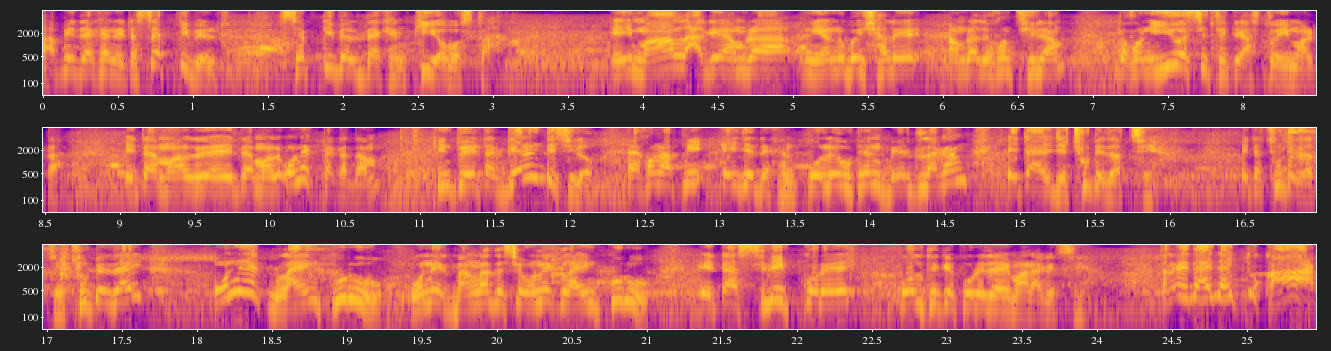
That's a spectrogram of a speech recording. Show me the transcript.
আপনি দেখেন এটা সেফটি বেল্ট সেফটি বেল্ট দেখেন কি অবস্থা। এই মাল আগে আমরা নিরানব্বই সালে আমরা যখন ছিলাম, তখন ইউএসএ থেকে আসতো এই মালটা। এটা মাল এটা মাল অনেক টাকা দাম, কিন্তু এটার গ্যারেন্টি ছিল। এখন আপনি এই যে দেখেন পোলে উঠেন বেড লাগান, এটা এই যে ছুটে যাচ্ছে। এটা ছুটে যাচ্ছে। ছুটে যায় অনেক লাইন কুরু, অনেক বাংলাদেশে অনেক লাইন কুরু। এটা স্লিপ করে পোল থেকে পড়ে যায়, মারা গেছে। তাহলে এই দায় দায়িত্ব কার?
